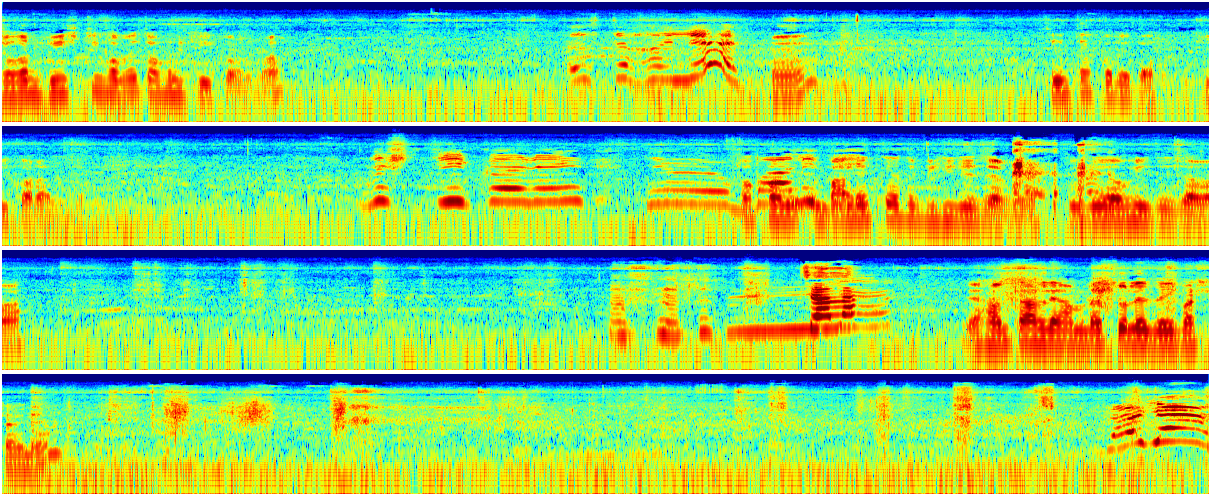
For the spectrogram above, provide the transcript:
যখন বৃষ্টি হবে তখন কি করবা? হইলে? হ্যাঁ। চিন্তা করে দেখো কি করা যায়। বৃষ্টি করে তখন বালিতে তো ভিজে যাবে তুমিও ভিজে যাবা। চলো। এখন তাহলে আমরা চলে যাই বাসায় না রায়ান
